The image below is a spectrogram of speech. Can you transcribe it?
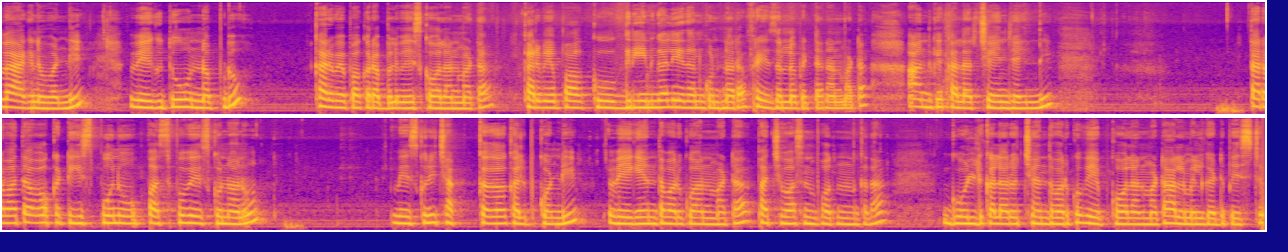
వేగనివ్వండి. వేగుతూ ఉన్నప్పుడు కరివేపాకు రబ్బలు వేసుకోవాలన్నమాట. కరివేపాకు గ్రీన్గా లేదనుకుంటున్నారా? ఫ్రీజర్లో పెట్టాను అనమాట అందుకే కలర్ చేంజ్ అయింది. తర్వాత ఒక టీ స్పూను పసుపు వేసుకున్నాను. వేసుకుని చక్కగా కలుపుకోండి. వేగేంత వరకు అనమాట పచ్చివాసన పోతుంది కదా. గోల్డ్ కలర్ వచ్చేంత వరకు వేపుకోవాలన్నమాట అల్లం ఎల్లిగడ్డ పేస్ట్.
